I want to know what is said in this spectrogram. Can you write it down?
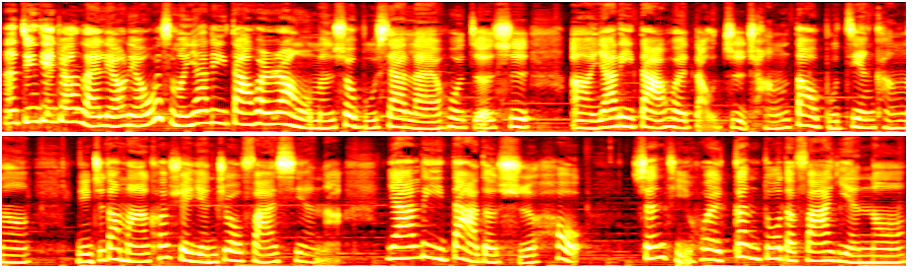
那今天就要来聊聊为什么压力大会让我们瘦不下来，或者是呃压力大会导致肠道不健康呢？你知道吗？科学研究发现呐，压力大的时候。身体会更多的发炎哦。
